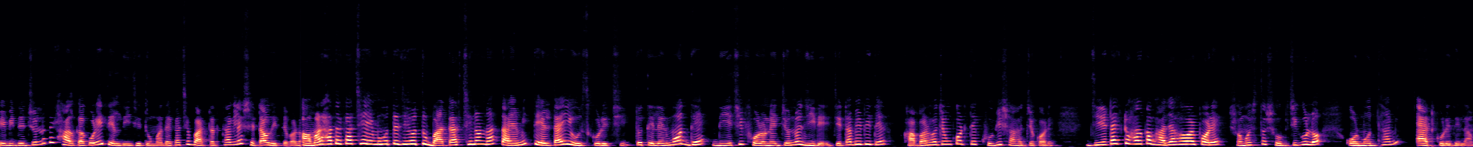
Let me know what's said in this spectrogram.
বেবিদের জন্য তাই হালকা করেই তেল দিয়েছি। তোমাদের কাছে বাটার থাকলে সেটাও দিতে পারো। আমার হাতের কাছে এই মুহূর্তে যেহেতু বাটার ছিল না, তাই আমি তেলটাই ইউজ করেছি। তো তেলের মধ্যে দিয়েছি ফোড়নের জন্য জিরে, যেটা বেবিদের খাবার হজম করতে খুবই সাহায্য করে। জিরেটা একটু হালকা ভাজা হওয়ার পরে সমস্ত সবজিগুলো ওর মধ্যে আমি অ্যাড করে দিলাম।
